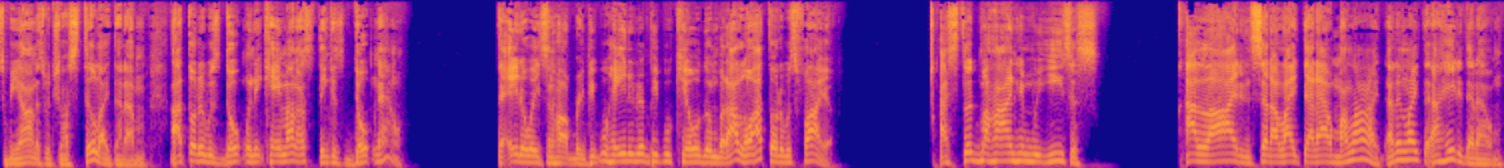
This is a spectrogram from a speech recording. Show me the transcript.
To be honest with you, I still like that album. I thought it was dope when it came out. I think it's dope now. The 808s and Heartbreak. People hated him, people killed him, but I, I thought it was fire. I stood behind him with Yeezus. I lied and said I liked that album. I lied. I didn't like that. I hated that album.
